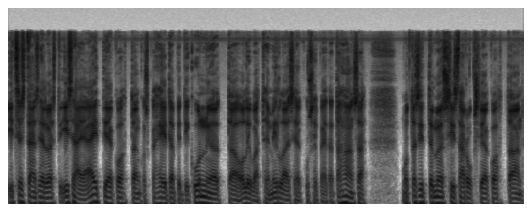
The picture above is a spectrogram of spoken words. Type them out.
Itsestään selvästi isä ja äitiä kohtaan, koska heitä piti kunnioittaa, olivat he millaisia kusipäitä tahansa, mutta sitten myös sisaruksia kohtaan.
